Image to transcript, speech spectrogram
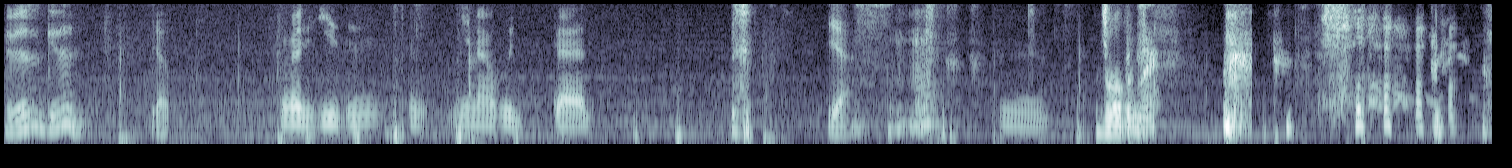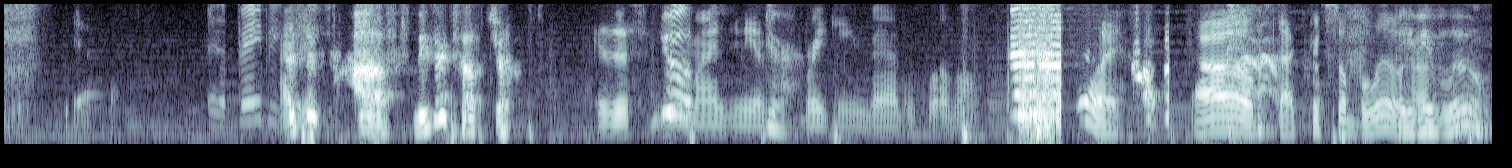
It is good. Yep. But he's you know who dead. Yes. Hmm. Voldemort. Hey, the baby. I This is tough. These are tough jobs. Because this Yeah. reminds me of Yeah. Breaking Bad. This level. Really? Oh, that crystal blue. Baby huh? blue.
